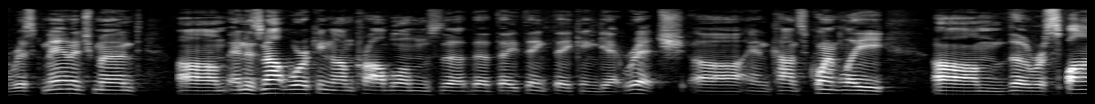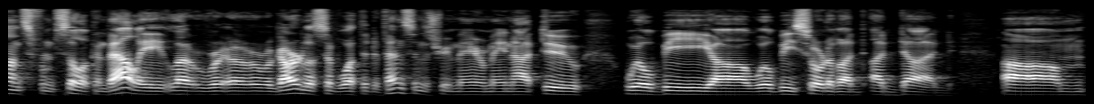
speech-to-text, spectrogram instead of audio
risk management, um, and is not working on problems that, that they think they can get rich. Uh, and consequently, um, the response from Silicon Valley, regardless of what the defense industry may or may not do, will be, uh, will be sort of a, a dud. Um,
